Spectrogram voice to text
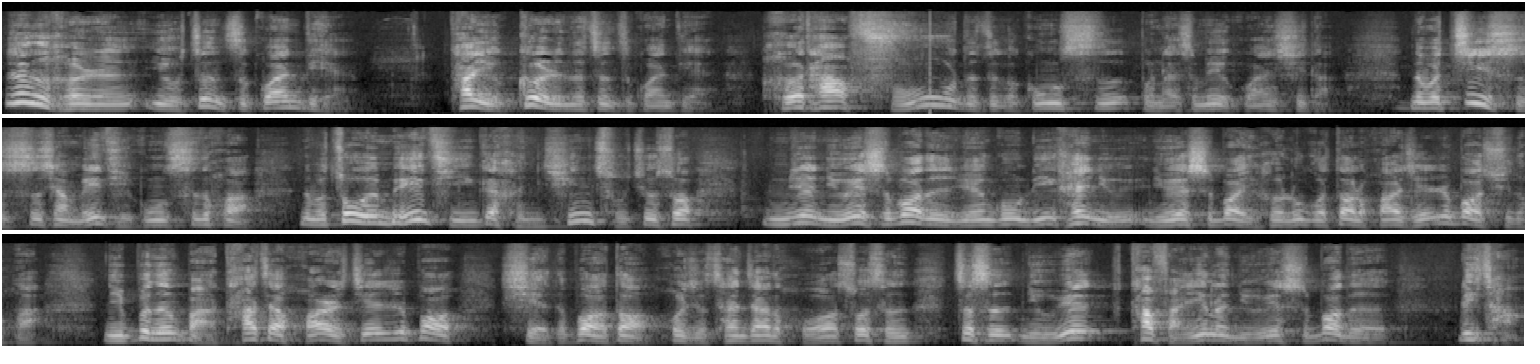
任何人有政治观点，他有个人的政治观点。和他服务的这个公司本来是没有关系的。那么，即使是像媒体公司的话，那么作为媒体应该很清楚，就是说，你《纽约时报》的员工离开纽《纽约时报》以后，如果到了《华尔街日报》去的话，你不能把他在《华尔街日报》写的报道或者参加的活说成这是纽约，他反映了《纽约时报》的立场。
